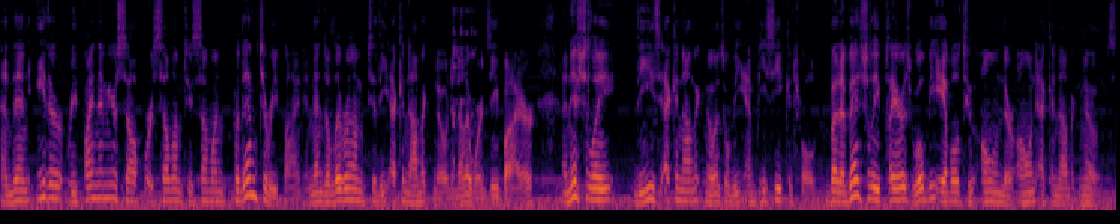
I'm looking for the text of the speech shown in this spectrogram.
and then either refine them yourself or sell them to someone for them to refine and then deliver them to the economic node, in other words, a buyer. Initially, these economic nodes will be NPC controlled, but eventually players will be able to own their own economic nodes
